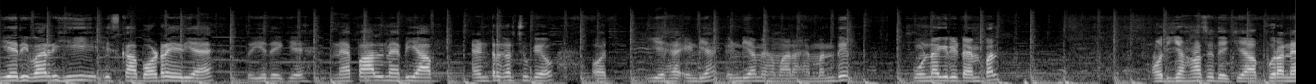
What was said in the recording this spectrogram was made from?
ये रिवर ही इसका बॉर्डर एरिया है। तो ये देखिए नेपाल में भी आप एंटर कर चुके हो और ये है इंडिया इंडिया में हमारा है मंदिर पूर्णागिरी टेंपल और यहाँ से देखिए आप पूरा ने,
